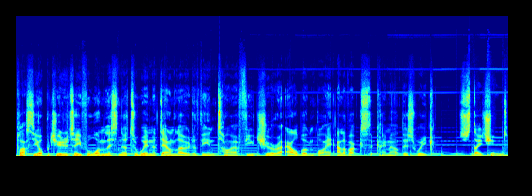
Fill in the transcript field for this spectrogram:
plus the opportunity for one listener to win a download of the entire Futura album by Alavux that came out this week. Stay tuned.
